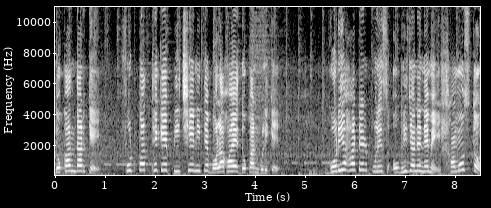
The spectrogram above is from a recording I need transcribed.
দোকানদারকে ফুটপাত থেকে পিছিয়ে নিতে বলা হয় দোকানগুলিকে। গড়িয়াহাটের পুলিশ অভিযানে নেমে সমস্ত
